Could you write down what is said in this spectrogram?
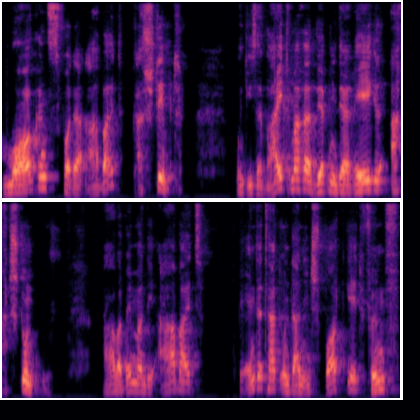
Morgens vor der Arbeit, das stimmt. Und diese Weitmacher wirken in der Regel acht Stunden. Aber wenn man die Arbeit beendet hat und dann in Sport geht, fünf,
